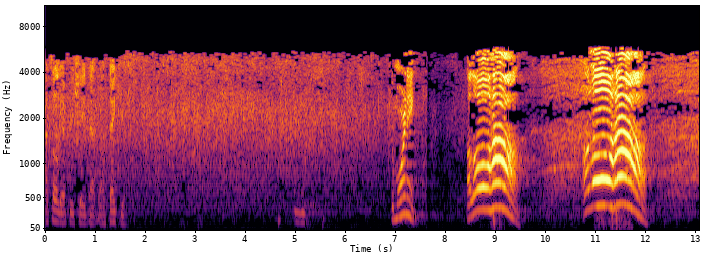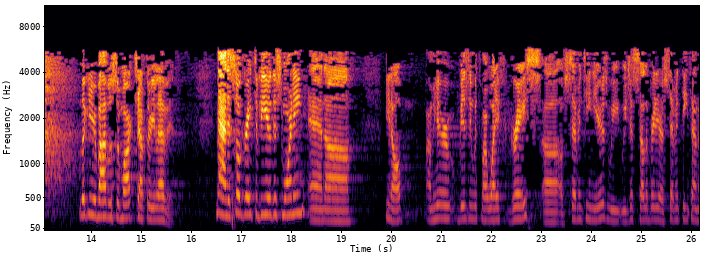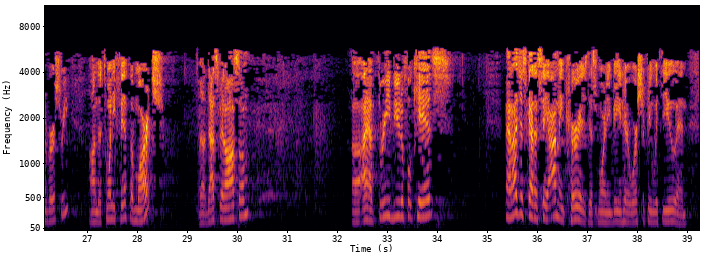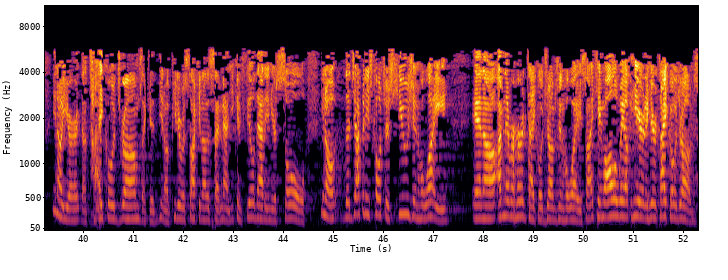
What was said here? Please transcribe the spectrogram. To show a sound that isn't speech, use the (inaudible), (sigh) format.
I totally appreciate that, bro. Thank you. Good morning. Aloha! Aloha! Look at your Bibles to Mark chapter 11. Man, it's so great to be here this morning. And, uh, you know, I'm here visiting with my wife, Grace, uh, of 17 years. We, we just celebrated our 17th anniversary on the 25th of March. Uh, that's been awesome. Uh, I have three beautiful kids. Man, I just got to say, I'm encouraged this morning being here worshiping with you. And, you know, your the taiko drums, like, you know, Peter was talking on the side. Man, you can feel that in your soul. You know, the Japanese culture is huge in Hawaii. And uh, I've never heard taiko drums in Hawaii. So I came all the way up here to hear taiko drums.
